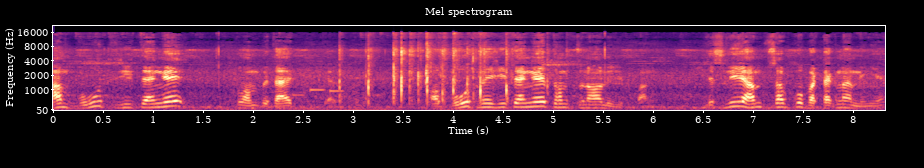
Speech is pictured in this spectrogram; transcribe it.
हम बूथ जीतेंगे तो हम विधायक जीतेंगे और बूथ नहीं जीतेंगे तो हम चुनाव नहीं जीत पाएँगे। इसलिए हम सबको भटकना नहीं है।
